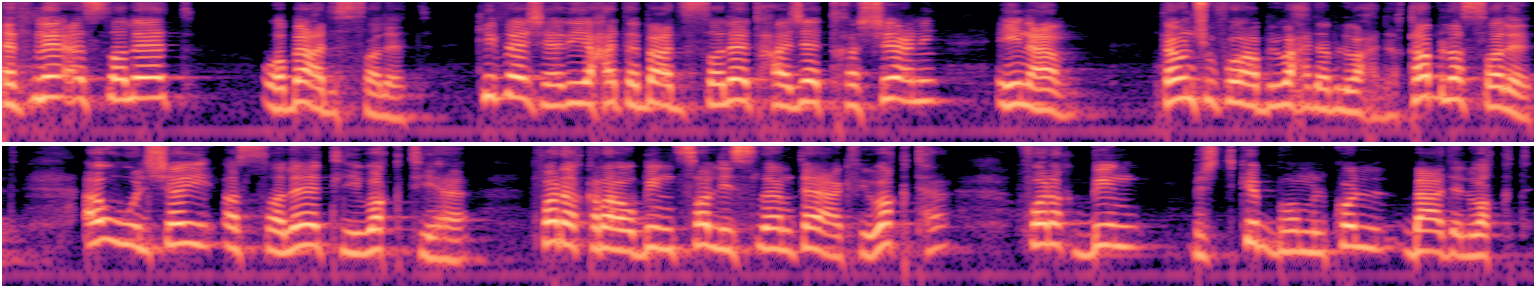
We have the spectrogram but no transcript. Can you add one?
أثناء الصلاة وبعد الصلاة. كيفاش هذه؟ حتى بعد الصلاة حاجات تخشعني. إي نعم. تو نشوفوها بالوحدة بالوحدة. قبل الصلاة. أول شيء الصلاة لوقتها. فرق راهو بين تصلي الصلاة نتاعك في وقتها فرق بين باش تكبهم الكل بعد الوقت.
